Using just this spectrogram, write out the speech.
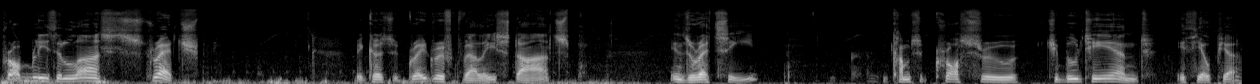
probably the last stretch, because the Great Rift Valley starts in the Red Sea, comes across through Djibouti and Ethiopia,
